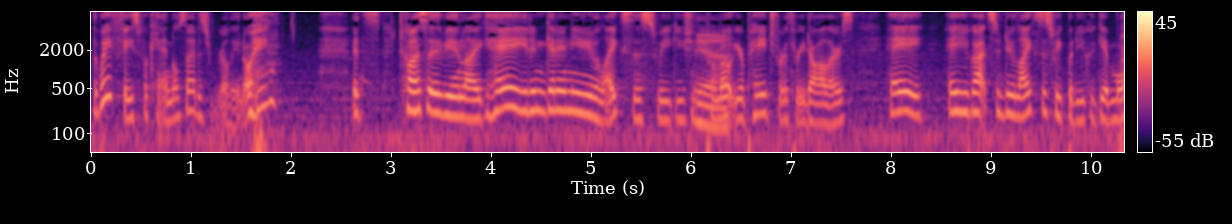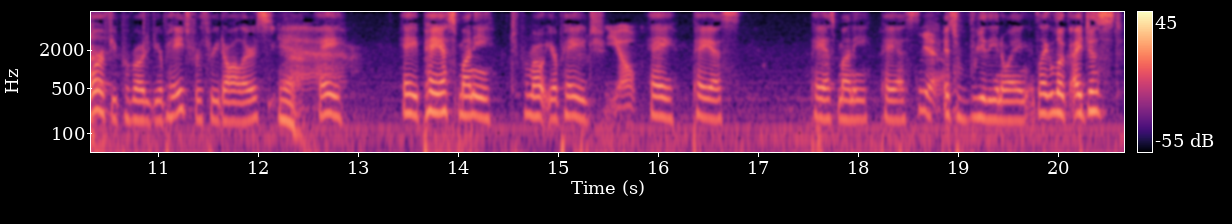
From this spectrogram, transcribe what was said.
the way Facebook handles that is really annoying. It's constantly being like, "Hey, you didn't get any new likes this week. You should Yeah. promote your page for three dollars." Hey, hey, you got some new likes this week, but you could get more if you promoted your page for three dollars. Yeah. Hey, hey, pay us money to promote your page. Yup. Hey, pay us. Pay us money. Pay us. Yeah. It's really annoying. It's like, look, I just,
